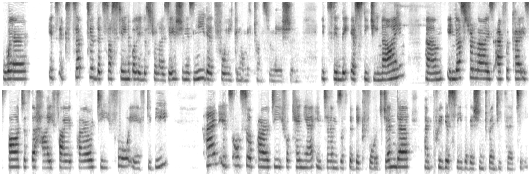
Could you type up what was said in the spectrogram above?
where it's accepted that sustainable industrialization is needed for economic transformation. It's in the SDG 9. Um, Africa is part of the high five priority for AFDB. And it's also a priority for Kenya in terms of the Big Four agenda and previously the Vision 2030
